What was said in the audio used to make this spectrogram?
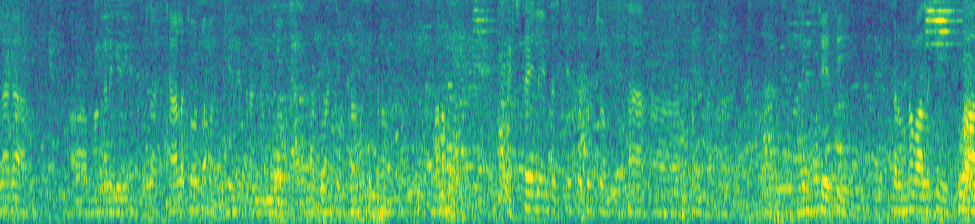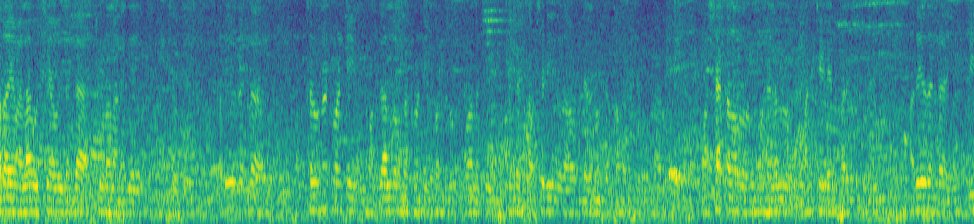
ఇలాగా మంగళగిరి ఇలా చాలా చోట్ల మనకి చేనేత రంగంలో ఉన్నటువంటి ప్రాముఖ్యతను మనము టెక్స్టైల్ ఇండస్ట్రీతో కొంచెం లింక్ చేసి ఇక్కడ ఉన్న వాళ్ళకి ఎక్కువ ఆదాయం ఎలా వచ్చే విధంగా చూడాలనేది ఉద్దేశం అదేవిధంగా ఇక్కడ ఉన్నటువంటి మగ్గాల్లో ఉన్నటువంటి ఇబ్బందులు వాళ్ళకి ముఖ్యంగా సబ్సిడీలు రావట్లేదని ఒక సమస్య చెప్తున్నారు. వర్షాకాలంలో రెండు మూడు నెలలు పని చేయలేని పరిస్థితి ఉంది. అదేవిధంగా ఇంటి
